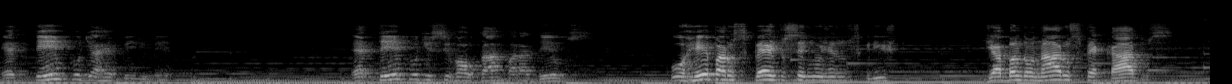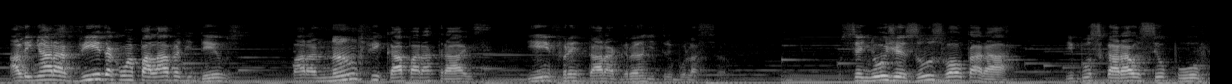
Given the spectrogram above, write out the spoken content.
É tempo de arrependimento. É tempo de se voltar para Deus, correr para os pés do Senhor Jesus Cristo, de abandonar os pecados, alinhar a vida com a palavra de Deus, para não ficar para trás e enfrentar a grande tribulação. O Senhor Jesus voltará e buscará o seu povo,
